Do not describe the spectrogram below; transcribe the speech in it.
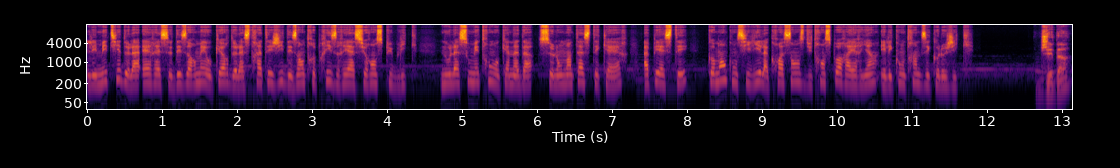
Les métiers de la RS désormais au cœur de la stratégie des entreprises réassurance publique, nous la soumettrons au Canada, selon Mintas Tecker, APST, comment concilier la croissance du transport aérien et les contraintes écologiques. Jeddah,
